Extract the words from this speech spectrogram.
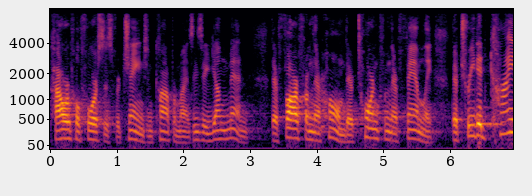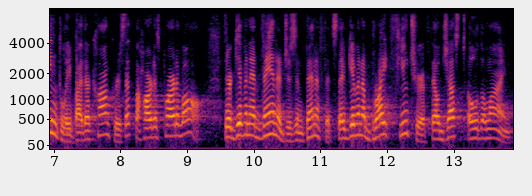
Powerful forces for change and compromise. These are young men. They're far from their home. They're torn from their family. They're treated kindly by their conquerors. That's the hardest part of all. They're given advantages and benefits. They're given a bright future if they'll just toe the line.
